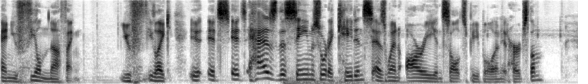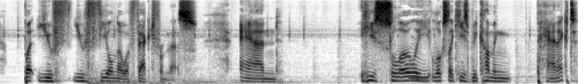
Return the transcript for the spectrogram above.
And you feel nothing. You feel like it, it's it has the same sort of cadence as when Ari insults people and it hurts them, but you you feel no effect from this, and he slowly hmm. looks like he's becoming panicked.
